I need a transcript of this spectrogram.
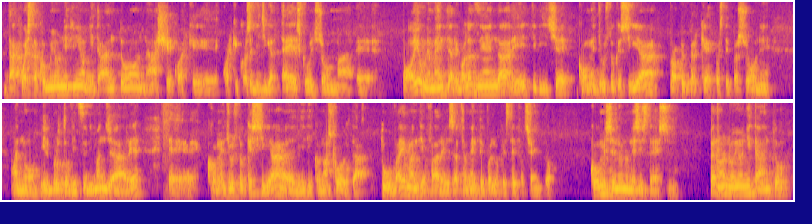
da questa community ogni tanto nasce qualche, qualche cosa di gigantesco, insomma. Eh, poi ovviamente arriva l'azienda e ti dice, come è giusto che sia, proprio perché queste persone hanno il brutto vizio di mangiare, eh, come è giusto che sia, gli dicono ascolta, tu vai avanti a fare esattamente quello che stai facendo, come se noi non esistessimo. Però noi ogni tanto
